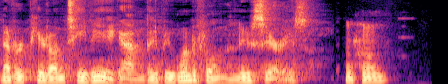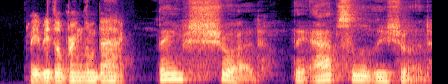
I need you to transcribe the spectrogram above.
never appeared on TV again. They'd be wonderful in the new series. hmm Maybe they'll bring them back. They should. They absolutely should.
